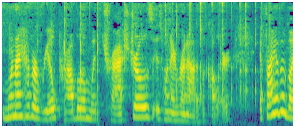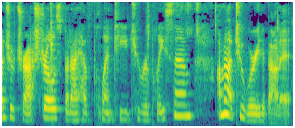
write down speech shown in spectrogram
when I have a real problem with trash drills is when I run out of a color. If I have a bunch of trash drills, but I have plenty to replace them, I'm not too worried about it.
